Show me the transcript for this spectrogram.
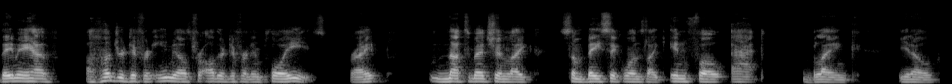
they may have a hundred different emails for all their different employees, right? not to mention like some basic ones like info at blank, you know,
